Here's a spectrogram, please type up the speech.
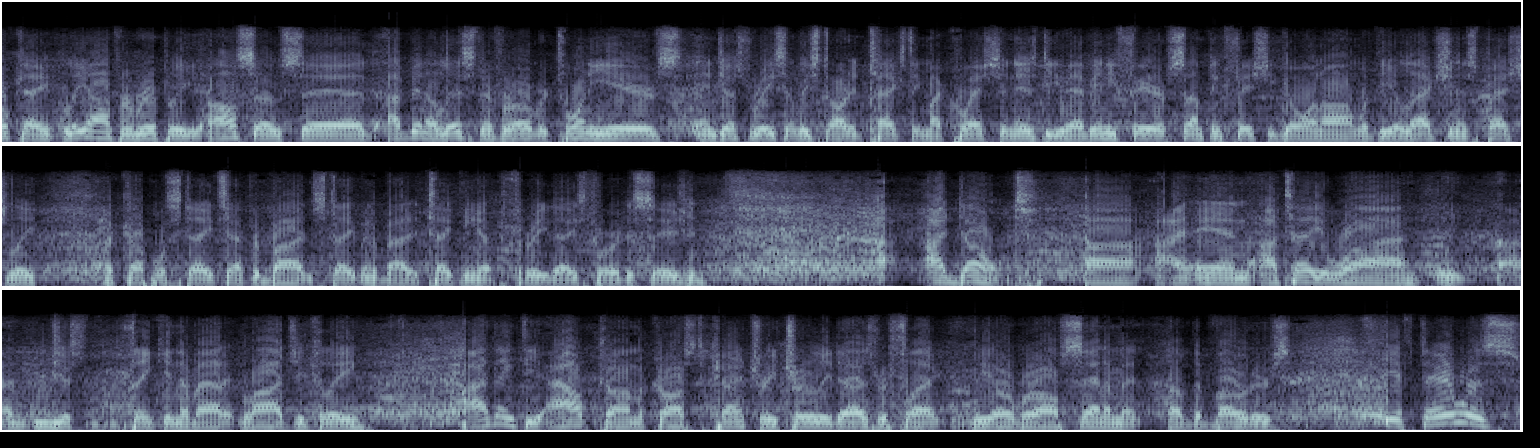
Uh, okay. Leon from Ripley also said, I've been a listener for over 20 years and just recently started texting. My question is, do you have any fear of something fishy going on with the election, especially a couple of states after Biden's statement about it taking up three days for a decision? I, I don't. Uh, I, and I'll tell you why. I'm just thinking about it logically. I think the outcome across the country truly does reflect the overall sentiment of the voters. If there was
